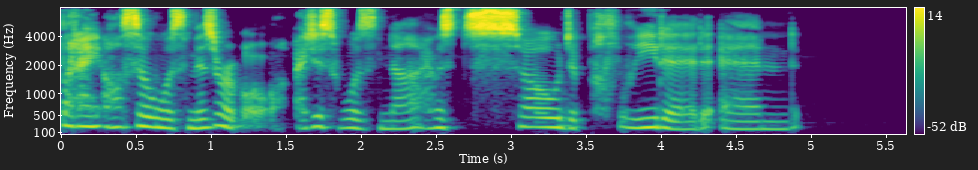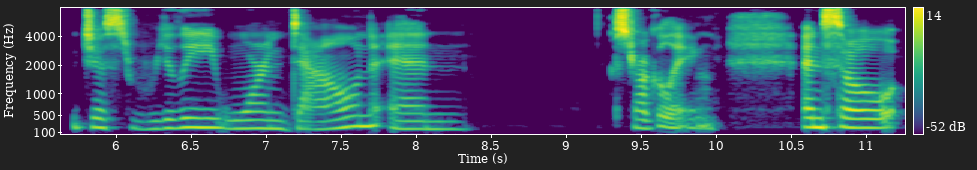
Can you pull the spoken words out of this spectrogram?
but I also was miserable. I just was not, I was so depleted and just really worn down and struggling. And so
